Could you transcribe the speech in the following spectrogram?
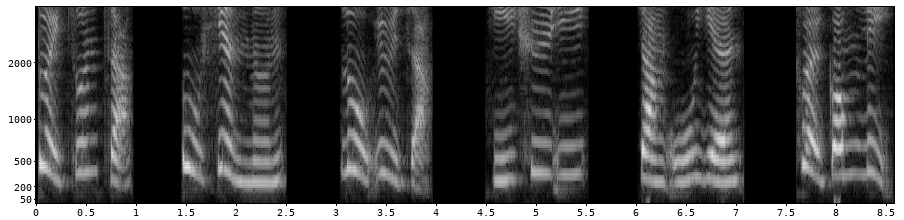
对尊长，勿献能。路遇长，即趋揖。长无言，退恭立。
